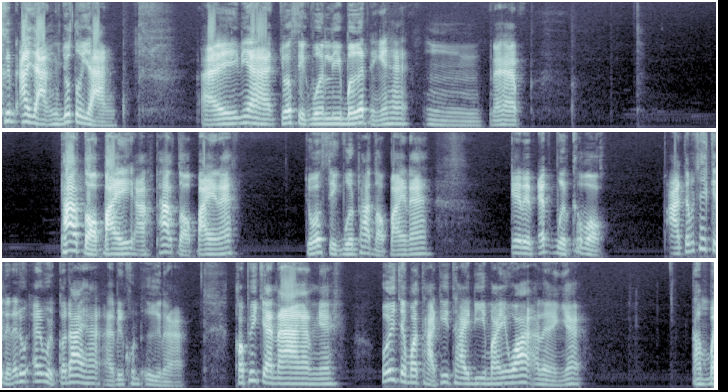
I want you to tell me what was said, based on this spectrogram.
ขึ้นอะอย่างยกตัวอย่าง ไอเนี่ยจูสิกเวิร์นรีเบิร์อย่างเงี้ยฮะ อืมนะครับ ภาคต่อไป อะ ภาคต่อไปนะจูสิกเวิร์นภาคต่อไปนะเกเรตแอดเวิร์ดก็บอก อาจจะไม่ใช่เกเรตแอดเวิร์ดก็ได้ฮะอาจจะเป็นคนอื่นนะเขาพิจารณากันไงเฮ้ยจะมาถ่ายที่ไทยดีไหมว่าอะไรอย่างเงี้ยทำไป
